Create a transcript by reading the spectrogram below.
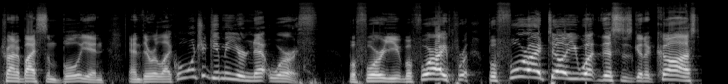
trying to buy some bullion and they were like, "Well, why don't you give me your net worth?" Before you before I before I tell you what this is going to cost,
